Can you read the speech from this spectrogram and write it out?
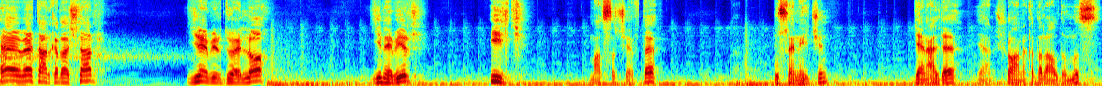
Evet arkadaşlar. Yine bir düello. Yine bir ilk Masterchef'te bu sene için. Genelde yani şu ana kadar aldığımız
